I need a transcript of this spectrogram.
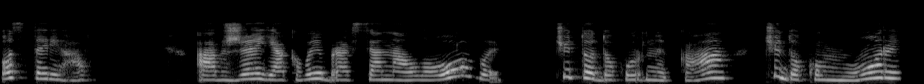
остерігав. А вже як вибрався на лови, чи то до курника, чи до комори,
